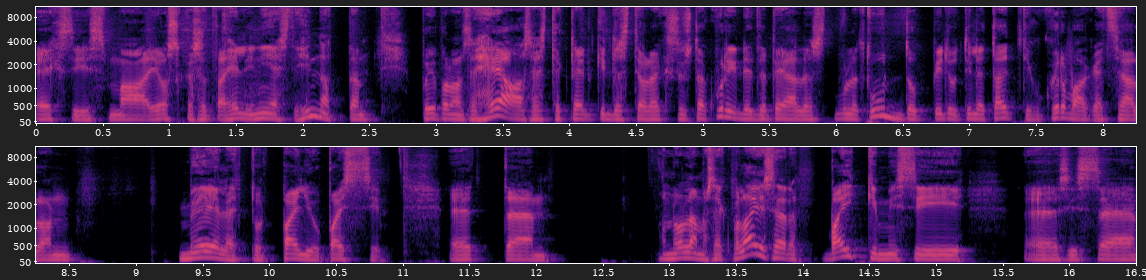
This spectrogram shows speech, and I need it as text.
ehk siis ma ei oska seda heli nii hästi hinnata. võib-olla on see hea, sest et klient kindlasti oleks üsna kuri nende peale, sest mulle tundub minu diletantliku kõrvaga, et seal on meeletult palju bassi. et äh, on olemas equalizer, vaikimisi äh, siis see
